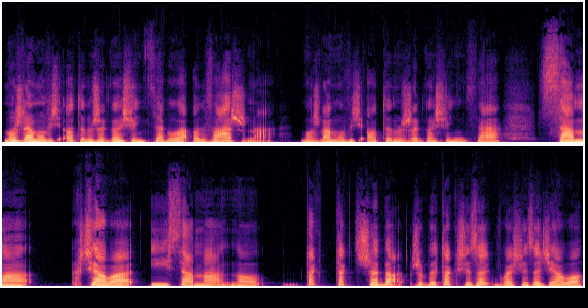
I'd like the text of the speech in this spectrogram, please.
Można mówić o tym, że gąsienica była odważna, można mówić o tym, że gąsienica sama chciała i sama, no, tak, tak trzeba, żeby tak się za, właśnie zadziało,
